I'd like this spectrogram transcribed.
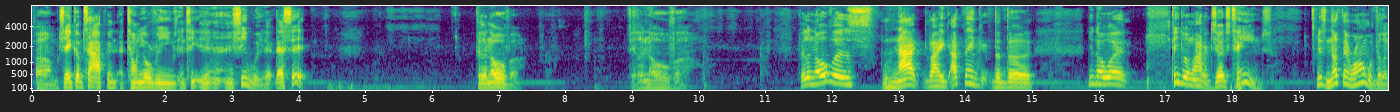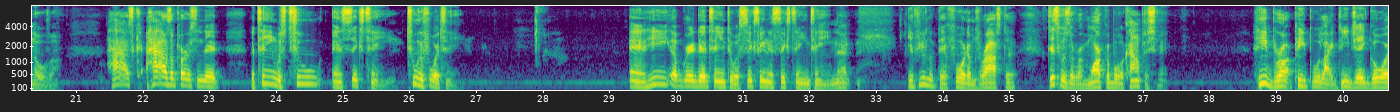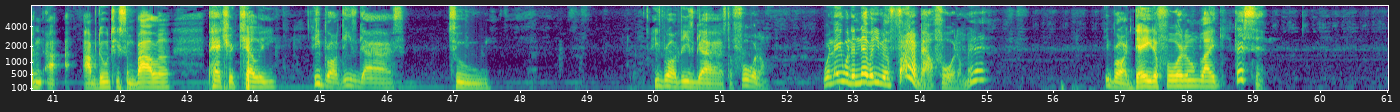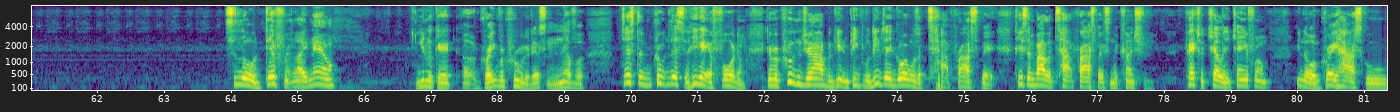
um, Jacob Toppin, Antonio Reeves, and, T- and. That, that's it. Villanova. Villanova. Villanova is not like I think the the you know what people don't know how to judge teams. There's nothing wrong with Villanova. How's how's a person that the team was two and 16, two and fourteen, and he upgraded that team to a sixteen and sixteen team. Now, if you looked at Fordham's roster, this was a remarkable accomplishment. He brought people like DJ Gordon. Abdul Tsimbila, Patrick Kelly. He brought these guys to he brought these guys to Fordham when they would have never even thought about Fordham, man. He brought Day to Fordham. Like, listen. It's a little different. Like now, you look at a great recruiter that's never just the recruit. Listen, he had four of them. The recruiting job of getting people. DJ Gordon was a top prospect. T. Tsimbila, top prospects in the country. Patrick Kelly, he came from, you know, a great high school,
